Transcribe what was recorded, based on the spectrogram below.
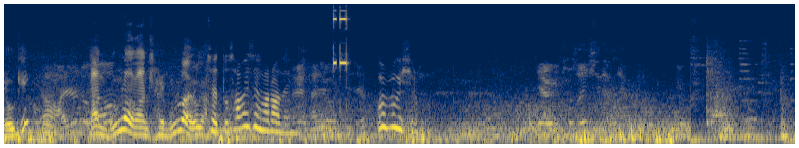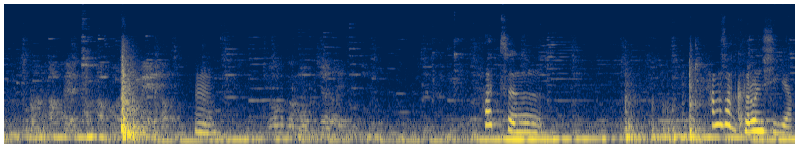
여기? 난 몰라 난 잘 몰라 여기 쟤또 사회생활 하네. 꼴 보기 싫어. 야 여기 조선시대 아니야? 동네에서 응. 조금. 하여튼 항상 그런 식이야. 야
